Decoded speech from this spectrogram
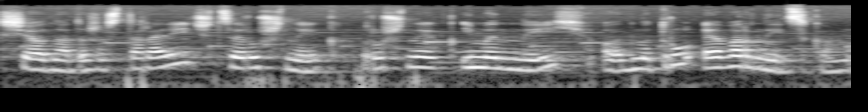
ще одна дуже стара річ це рушник. Рушник іменний е, Дмитру Еварницькому.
